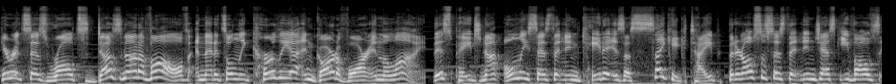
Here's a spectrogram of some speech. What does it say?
Here it says Ralts does not evolve and that it's only Kirlia and Gardevoir in the line. This page not only says that Nincada is a psychic type, but it also says that Ninjask evolves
